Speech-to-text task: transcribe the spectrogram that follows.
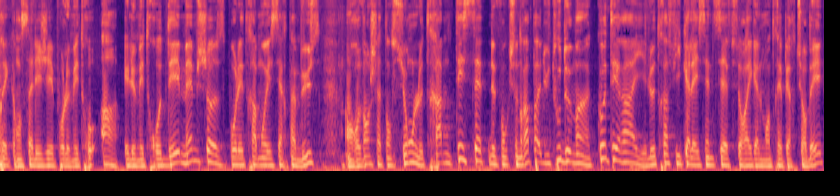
fréquence allégée pour le métro A et le métro D, même chose pour les tramways et certains bus. En revanche, attention, le tram T7 ne fonctionnera pas du tout demain. Côté rail, le trafic à la SNCF sera également très perturbé.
